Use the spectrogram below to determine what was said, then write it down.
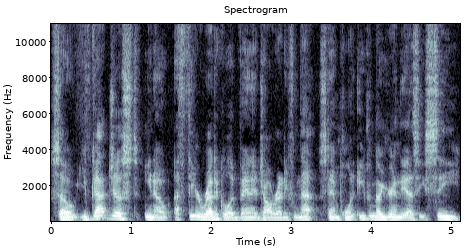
So you've got just, you know, a theoretical advantage already from that standpoint. Even though you're in the SEC, you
